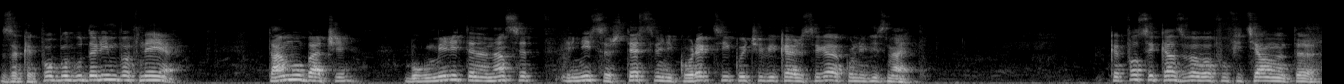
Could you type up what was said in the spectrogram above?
За какво благодарим в нея? Там обаче богомилите нанасят едни съществени корекции, които ще ви кажа сега, ако не ги знаете. Какво се казва в официалната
